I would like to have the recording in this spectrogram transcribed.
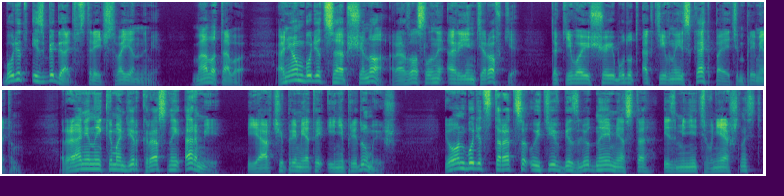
будет избегать встреч с военными. Мало того, о нем будет сообщено, разосланы ориентировки, так его еще и будут активно искать по этим приметам. Раненый командир Красной Армии. Ярче приметы и не придумаешь. И он будет стараться уйти в безлюдное место, изменить внешность,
